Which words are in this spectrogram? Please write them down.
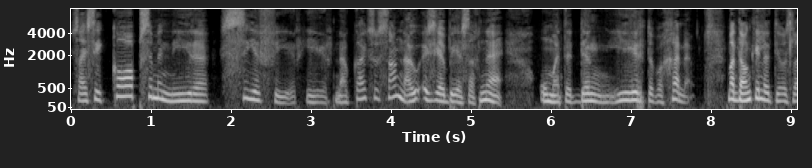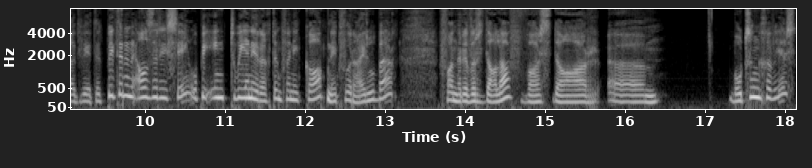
Sy sê Kaapse maniere C4 hier. Nou kyk Susan, nou is jy besig, nê, nee, om met 'n ding hier te begin. Maar dankie dat jy ons laat weet. Het Pieter en Elsie sê op die N2 in die rigting van die Kaap net voor Heidelberg van Riversdal af was daar ehm um, botsing geweest,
